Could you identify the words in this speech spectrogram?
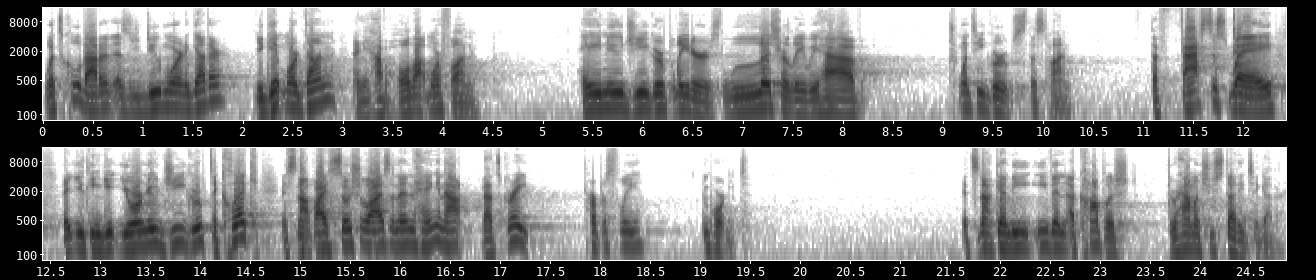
What's cool about it is you do more together, you get more done, and you have a whole lot more fun. Hey, new G group leaders, literally, we have 20 groups this time. The fastest way that you can get your new G group to click, it's not by socializing and hanging out. That's great, purposefully important. It's not going to be even accomplished through how much you study together.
